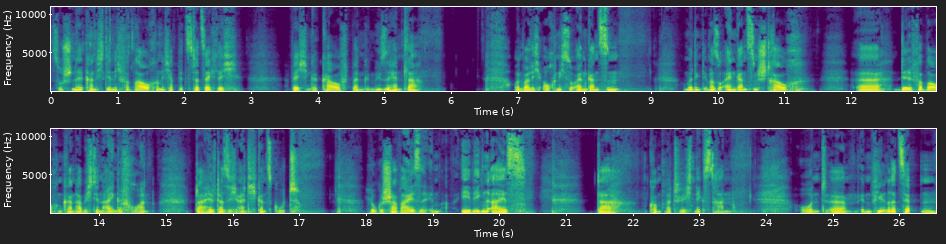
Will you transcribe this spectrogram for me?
so schnell kann ich den nicht verbrauchen. Ich habe jetzt tatsächlich welchen gekauft beim Gemüsehändler und weil ich auch nicht so einen ganzen unbedingt immer so einen ganzen Strauch äh, Dill verbrauchen kann, habe ich den eingefroren. Da hält er sich eigentlich ganz gut. Logischerweise im ewigen Eis da kommt natürlich nichts dran. Und äh, in vielen Rezepten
